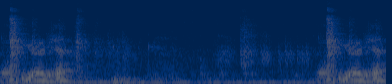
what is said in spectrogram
That's a good idea. That's a good idea.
